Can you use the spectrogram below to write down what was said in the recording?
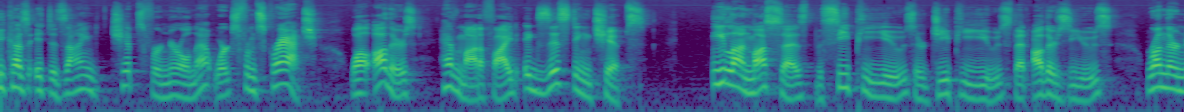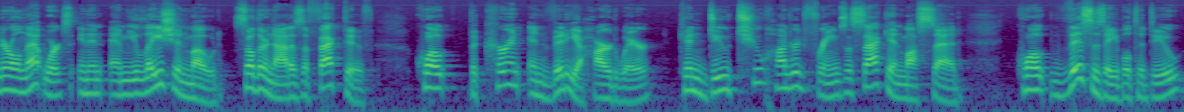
because it designed chips for neural networks from scratch, while others have modified existing chips. Elon Musk says the CPUs or GPUs that others use run their neural networks in an emulation mode, so they're not as effective. Quote, the current NVIDIA hardware can do 200 frames a second, Musk said. Quote, this is able to do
